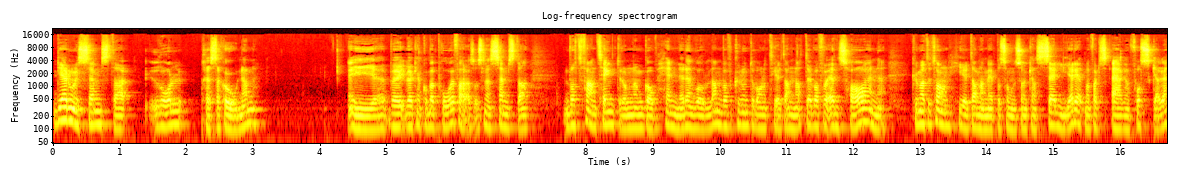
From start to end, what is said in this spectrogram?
det är nog den sämsta rollprestationen i, vad jag, vad jag kan komma på i alla fall. Alltså så den sämsta. Vad fan tänkte de när de gav henne den rollen? Varför kunde det inte vara något helt annat? Eller Varför ens ha henne? Kunde man inte ta någon helt annan med person som kan sälja det, att man faktiskt är en forskare?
